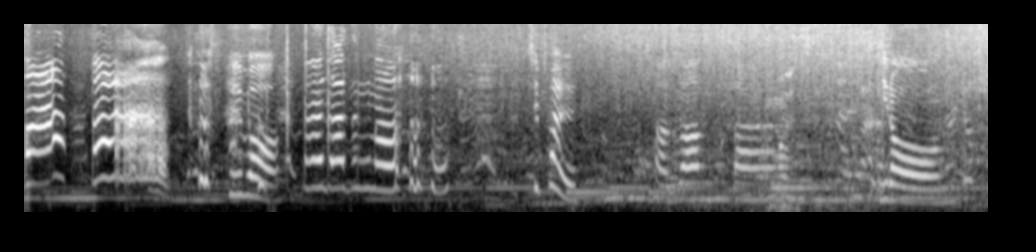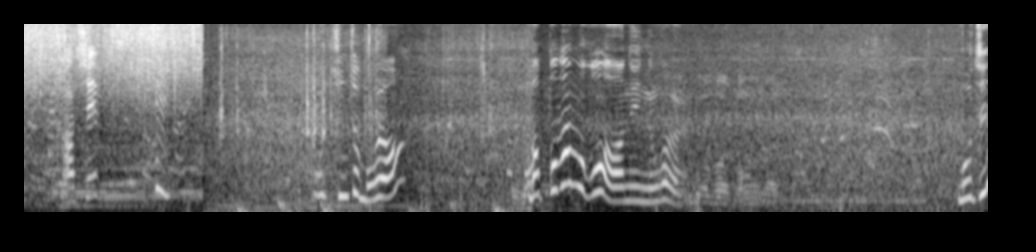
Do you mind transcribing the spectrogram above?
아! 아! 대박 아, 짜증나. 18 감사합니다. 이런 아쉽? 어, 진짜 뭐야? 뭐 막 뽑아 먹어 안에 있는 걸. 이거 뭐 먹는 거 뭐지?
